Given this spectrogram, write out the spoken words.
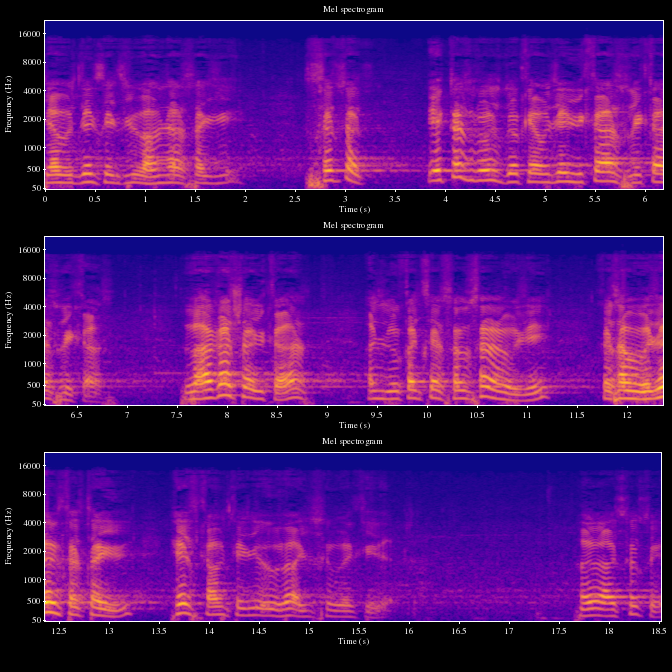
त्याबद्दल त्यांची भावना असायची. सतत एकच गोष्ट डोक्यामध्ये विकास विकास विकास. लागाचा विकास आणि लोकांच्या संसारामध्ये म्हणजे कसा बदल करता येईल हेच काम त्यांनी उभ्या आयुष्यभर केलं. मला असंच आहे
